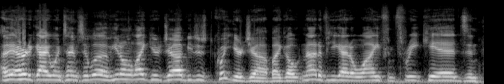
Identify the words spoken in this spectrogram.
I heard a guy one time say, "Well, if you don't like your job, you just quit your job." I go, "Not if you got a wife and three kids, and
